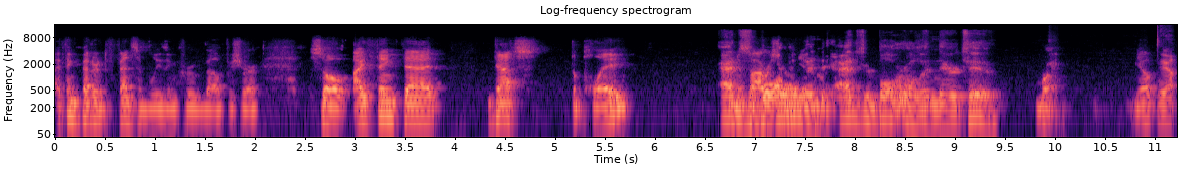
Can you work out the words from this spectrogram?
I think better defensively than Krug though for sure. So I think that that's the play. Add And if I were Zboril somebody- and add Zboril in there too. Right. Yep. Yeah.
